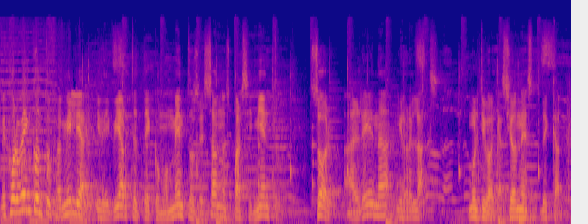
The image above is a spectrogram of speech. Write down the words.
Mejor ven con tu familia y diviértete con momentos de sano esparcimiento, sol, arena y relax. Multivacaciones de cámara.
